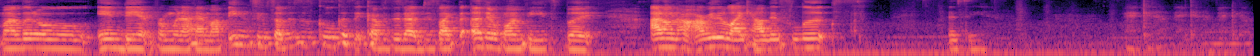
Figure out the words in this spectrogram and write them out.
my little indent from when I had my feeding tube. So this is cool because it covers it up just like the other one piece. But I don't know. I really like how this looks. Let's see. Back it up, back it up, back it up.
